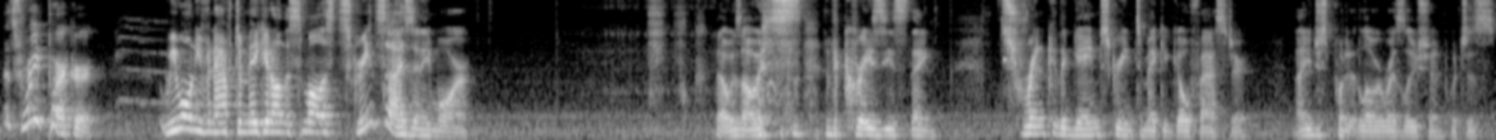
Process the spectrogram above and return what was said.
That's right, Parker. We won't even have to make it on the smallest screen size anymore. That was always the craziest thing. Shrink the game screen to make it go faster. Now you just put it at lower resolution, which is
